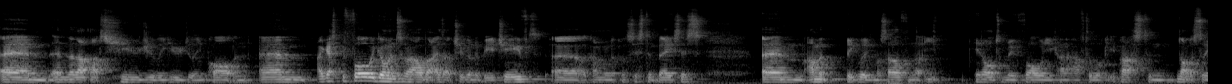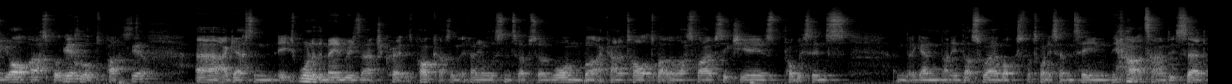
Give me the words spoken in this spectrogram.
Um, and that, that's hugely, hugely important. Um, I guess before we go into how that is actually going to be achieved, uh, kind of on a consistent basis, um, I'm a big believer myself in that you, in order to move forward, you kind of have to look at your past and not necessarily your past, but Yeah. the club's past. Yeah. Uh, I guess, and it's one of the main reasons I actually create this podcast. And if anyone listened to episode one, but I kind of talked about the last five, six years, probably since, and again, I need that swear box for 2017, the amount of times it's said,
